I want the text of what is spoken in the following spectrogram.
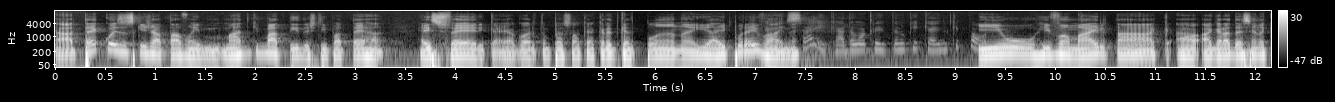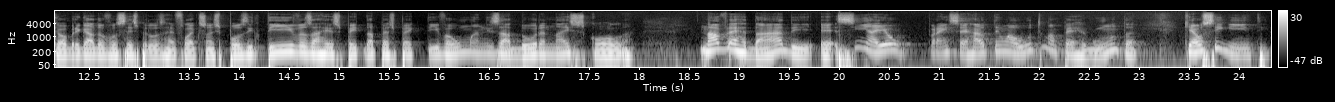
Até coisas que já estavam aí mais do que batidas, tipo a Terra é esférica, e agora tem um pessoal que acredita que é plana, e aí por aí vai, né? Isso aí, cada um acredita no que quer e no que pode. E o Rivamar ele está agradecendo aqui, obrigado a vocês pelas reflexões positivas a respeito da perspectiva humanizadora na escola. Na verdade, é, sim, aí eu, para encerrar, eu tenho uma última pergunta, que é o seguinte.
